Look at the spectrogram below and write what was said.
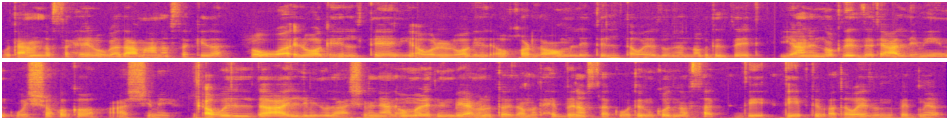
وتعامل نفسك حلو وجدع مع نفسك كده. هو الوجه التاني أو الوجه الآخر لعملة التوازن النقد الذاتي. يعني النقد الذاتي على اليمين والشفقة على الشمال. ال- ده على اليمين وده على الشمال يعني هما الاتنين بيعملوا التوازن لما تحب نفسك وتنقد نفسك دي دي بتبقى توازن في دماغك.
